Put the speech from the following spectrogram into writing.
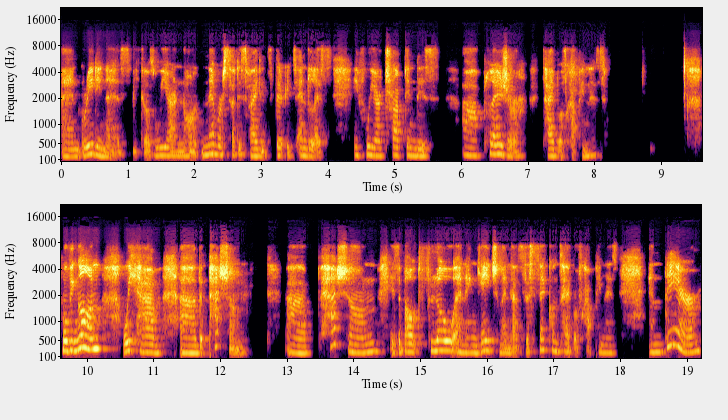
and greediness because we are not never satisfied. It's there. It's endless if we are trapped in this uh, pleasure type of happiness. Moving on, we have uh, the passion uh, passion is about flow and engagement. That's the second type of happiness. And there,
